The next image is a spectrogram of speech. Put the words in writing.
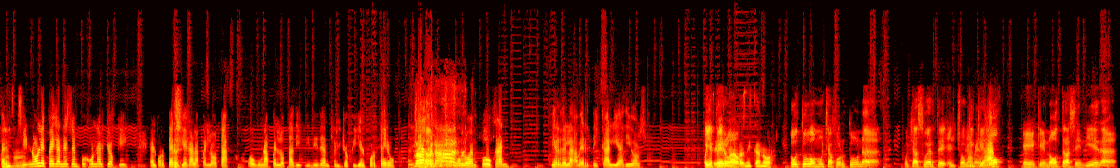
Pero si no le pegan ese empujón al Chucky, el portero llega a la pelota o una pelota dividida entre el Chucky y el portero. Ajá. Como lo empujan, pierde la vertical y adiós. Oye, Te pero llamabas, Nicanor. tu- tuvo mucha fortuna, mucha suerte el Chucky que no, eh, que no trascendiera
